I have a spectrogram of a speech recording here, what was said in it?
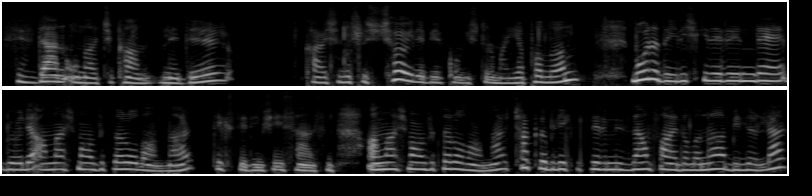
sizden ona çıkan nedir? Karşılıklı şöyle bir konuşturma yapalım. Bu arada ilişkilerinde böyle anlaşmazlıklar olanlar, tek istediğim şey sensin. Anlaşmazlıklar olanlar çakra bilekliklerimizden faydalanabilirler.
